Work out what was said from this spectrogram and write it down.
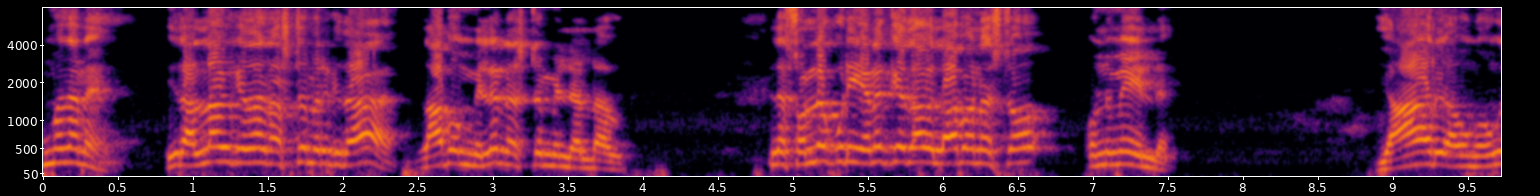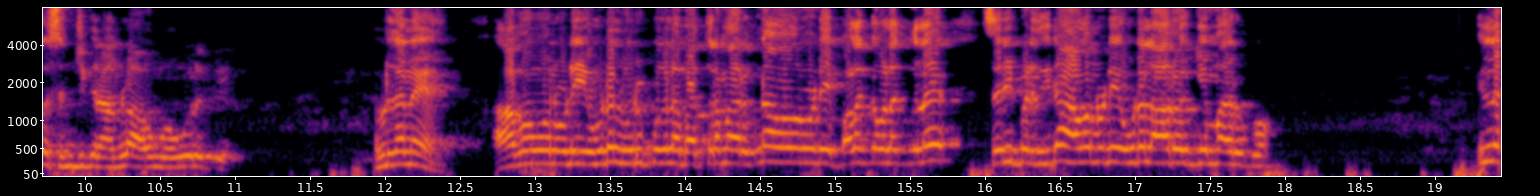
உண்மைதானே? இது அல்லாவுக்கு ஏதாவது நஷ்டம் இருக்குதா? லாபம் இல்லை நஷ்டம் இல்லை அல்லாவுக்கு. இல்லை சொல்லக்கூடிய எனக்கு ஏதாவது லாபம் நஷ்டம் ஒன்றுமே இல்லை. யார் அவங்கவுங்க செஞ்சுக்கிறாங்களோ அவங்கவுங்களுக்கு அப்படிதானே அவனுடைய உடல் உறுப்புகளை பத்திரமா இருக்குன்னா அவனுடைய பழக்க வழக்கங்களை சரிப்படுத்திக்கிட்டா அவனுடைய உடல் ஆரோக்கியமா இருக்கும். இல்ல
